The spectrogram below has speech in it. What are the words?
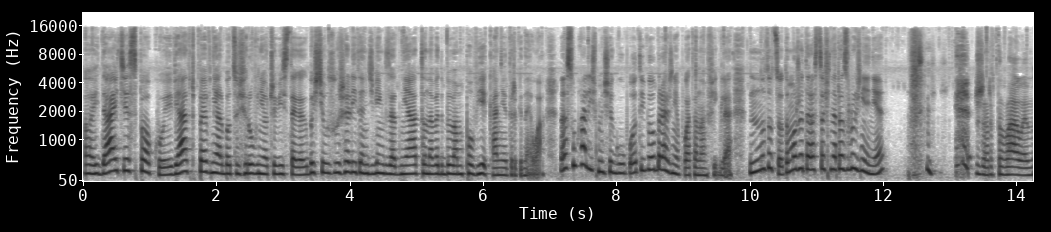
Oj, dajcie spokój. Wiatr pewnie albo coś równie oczywistego. Jakbyście usłyszeli ten dźwięk za dnia, to nawet by wam powieka nie drgnęła. Nasłuchaliśmy się głupot i wyobraźnia płata nam figle. No to co, to może teraz coś na rozluźnienie? Żartowałem.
